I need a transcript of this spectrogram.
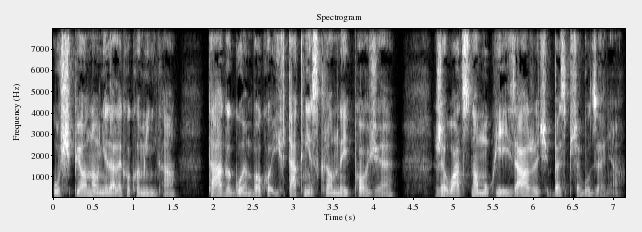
uśpioną niedaleko kominka, tak głęboko i w tak nieskromnej pozie, że łacno mógł jej zażyć bez przebudzenia.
